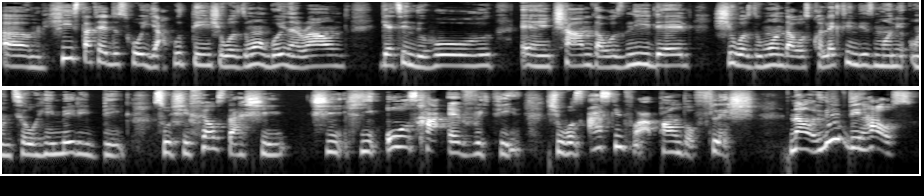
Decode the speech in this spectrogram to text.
um, he started this whole Yahoo thing. She was the one going around getting the whole uh, charm that was needed. She was the one that was collecting this money until he made it big. So she felt that she she he owes her everything. She was asking for a pound of flesh. Now leave the house.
